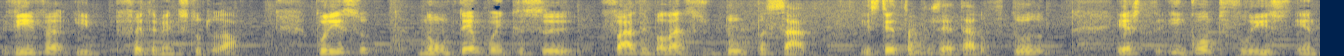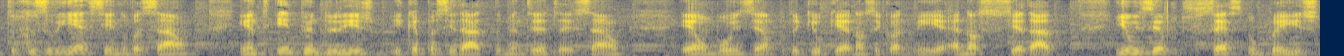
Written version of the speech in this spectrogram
viva e perfeitamente estrutural. Por isso, num tempo em que se fazem balanços do passado e se tenta projetar o futuro, este encontro feliz entre resiliência e inovação, entre empreendedorismo e capacidade de manter a tradição, é um bom exemplo daquilo que é a nossa economia, a nossa sociedade e um exemplo de sucesso de um país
